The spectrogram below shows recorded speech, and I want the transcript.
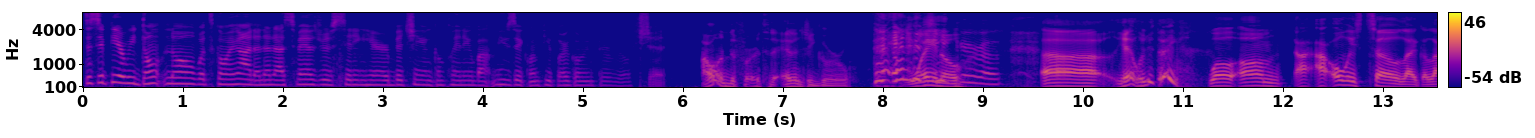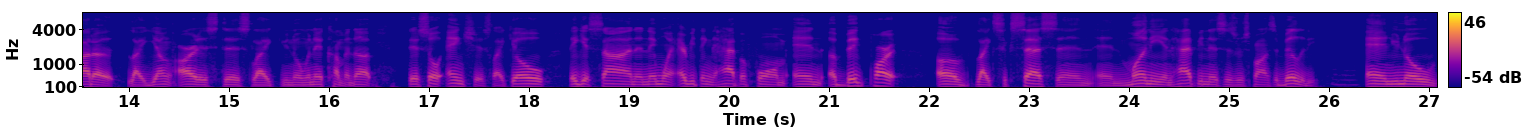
disappear, we don't know what's going on, and then as fans, we're just sitting here bitching and complaining about music when people are going through real shit. I want to defer to the energy guru. Energy Wayno. guru. Uh, yeah, what do you think? Well, um, I, I always tell like a lot of like young artists this, like you know when they're coming up, they're so anxious. Like yo, they get signed and they want everything to happen for them. And a big part of like success and and money and happiness is responsibility. And you know,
